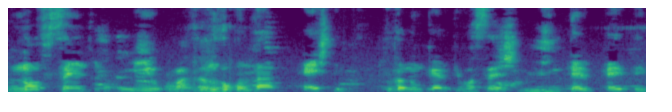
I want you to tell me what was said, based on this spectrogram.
900 mil quase. Eu não vou contar este, porque eu não quero que vocês me interpretem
